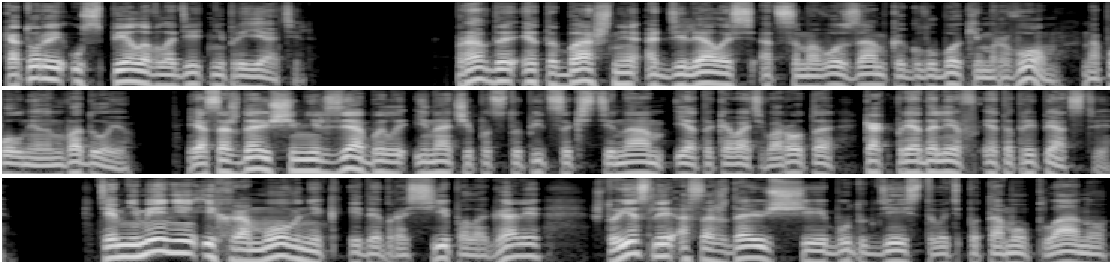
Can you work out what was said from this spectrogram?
которой успела владеть неприятель. Правда, эта башня отделялась от самого замка глубоким рвом, наполненным водою, и осаждающим нельзя было иначе подступиться к стенам и атаковать ворота, как преодолев это препятствие. Тем не менее и храмовник, и Деброси полагали, что если осаждающие будут действовать по тому плану,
